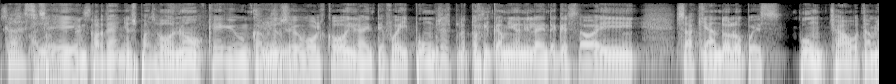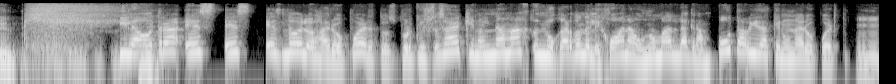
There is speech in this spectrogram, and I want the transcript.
sí. hace un par de años pasó, ¿no? Que un camión Sí. se volcó y la gente fue y pum, se explotó el camión y la gente que estaba ahí saqueándolo, pues pum, chao, también. Y la otra es, es, es lo de los aeropuertos, porque usted sabe que no hay nada más un lugar donde le jodan a uno más la gran puta vida que en un aeropuerto. Mm.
